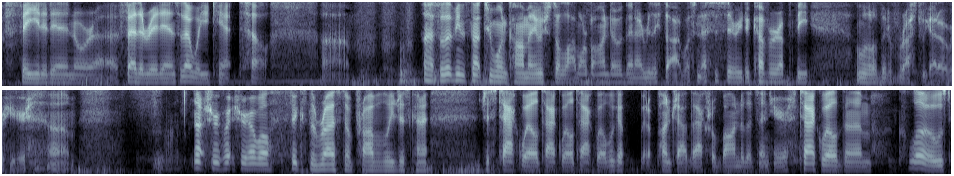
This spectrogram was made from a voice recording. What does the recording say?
fade it in or uh, feather it in so that way you can't tell. Um, Uh, so that means it's not too uncommon. It was just a lot more Bondo than I really thought was necessary to cover up the little bit of rust we got over here. Um, not sure, quite sure how well fix the rust. I'll probably just kind of just tack weld, tack weld, tack weld. We got, got to punch out the actual Bondo that's in here. Tack weld them closed,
